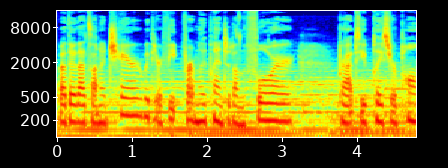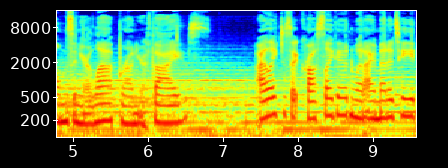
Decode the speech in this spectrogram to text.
whether that's on a chair with your feet firmly planted on the floor, perhaps you place your palms in your lap or on your thighs. I like to sit cross legged when I meditate,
